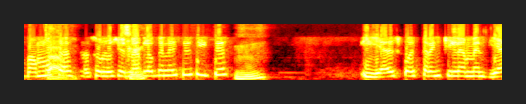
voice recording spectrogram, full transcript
vamos Claro. a solucionar Sí. lo que necesites. Y ya después tranquilamente, ya,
